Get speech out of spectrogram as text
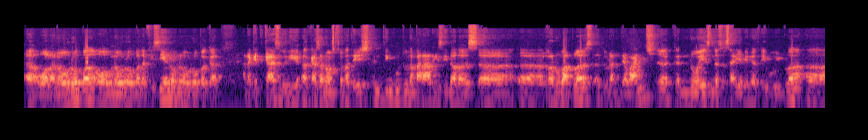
eh, o a la no Europa o a una Europa deficient o una Europa que, en aquest cas, vull dir, a casa nostra mateix hem tingut una paràlisi de les eh, eh, renovables durant 10 anys eh, que no és necessàriament atribuïble eh,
